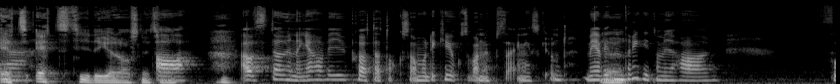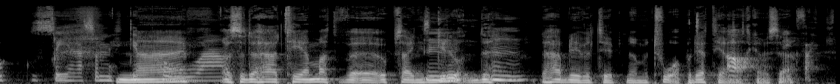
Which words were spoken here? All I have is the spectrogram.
Ett, ett tidigare avsnitt. va? Ja, av störningar har vi ju pratat också om och det kan ju också vara en uppsägningsgrund. Men jag vet inte riktigt om vi har fokuserat så mycket Nej, på... alltså det här temat eh, uppsägningsgrund. Det här blir väl typ nummer två på det temat kan vi säga. exakt.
